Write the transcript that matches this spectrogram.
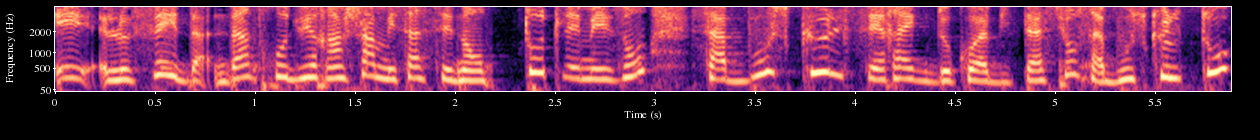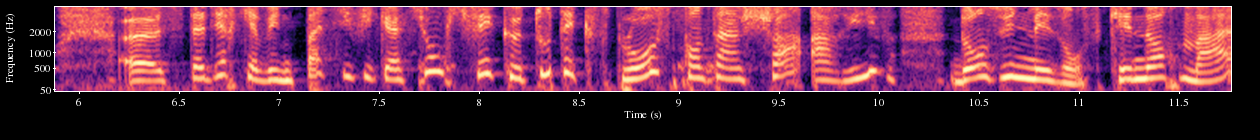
et le fait d'in- d'introduire un chat, mais ça c'est dans toutes les maisons, ça bouscule ces règles de cohabitation, ça bouscule tout. Euh, C'est-à-dire qu'il y avait une pacification qui fait que tout explose quand un chat arrive dans une maison, ce qui est normal.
